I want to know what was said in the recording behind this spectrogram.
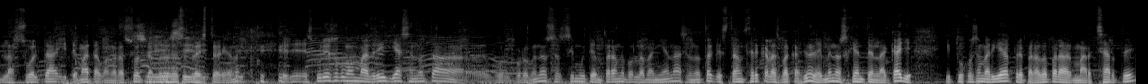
las suelta y te mata cuando las suelta, Sí, pero esa sí. es otra historia, ¿no? Eh, Es curioso como en Madrid ya se nota, eh, por, por lo menos así muy temprano por la mañana, se nota que están cerca las vacaciones, hay menos gente en la calle. Y tú, José María, preparado para marcharte,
